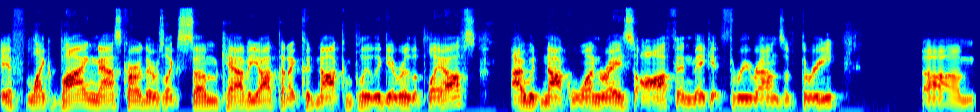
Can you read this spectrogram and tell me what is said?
if like buying NASCAR there was like some caveat that I could not completely get rid of the playoffs, I would knock one race off and make it 3 rounds of 3. Um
